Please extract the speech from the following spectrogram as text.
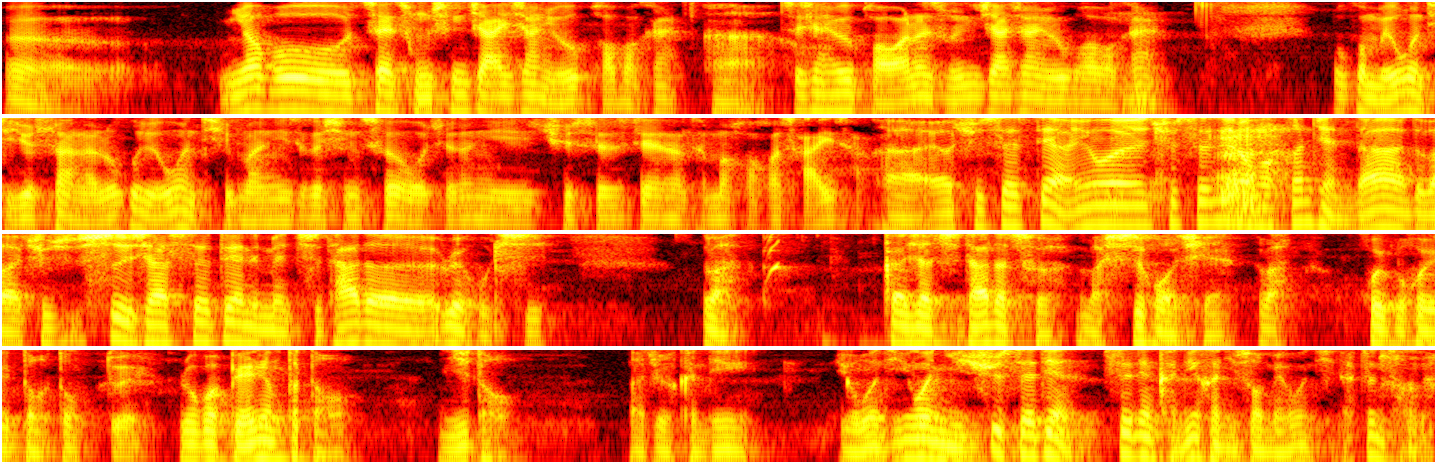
呃，你要不再重新加一箱油跑跑看？啊，这箱油跑完了，重新加箱油跑跑看。如果没问题就算了，如果有问题嘛，你这个新车，我觉得你去四 S 店让他们好好查一查。呃，要去四 S 店，因为去四 S 店的话很简单，对吧？去试一下四 S 店里面其他的瑞虎七，对吧？看一下其他的车，那么？熄火前，对吧？会不会抖动？对，如果别人不抖，你抖，那就肯定有问题，因为你去四 S 店，四 S 店肯定和你说没问题的，正常的，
